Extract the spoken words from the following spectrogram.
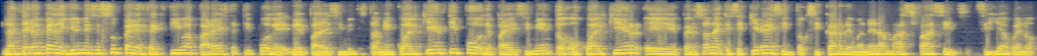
la terapia de iones es súper efectiva para este tipo de, de padecimientos también. Cualquier tipo de padecimiento o cualquier eh, persona que se quiera desintoxicar de manera más fácil, sencilla, bueno,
